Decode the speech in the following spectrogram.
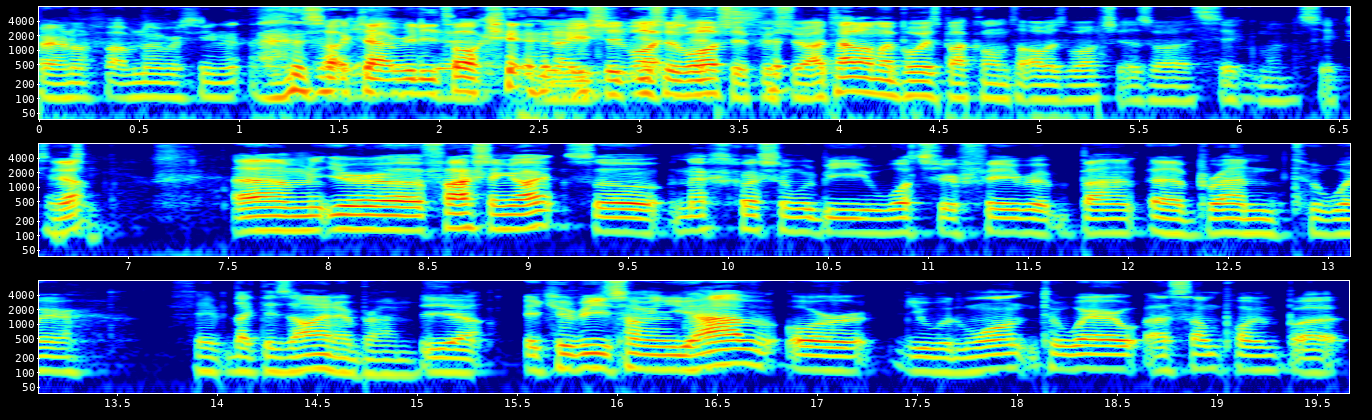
Fair enough. I've never seen it, so I can't really yeah. talk. No, you, should you should watch watch it. it for sure. I tell all my boys back home to always watch it as well. It's sick man, sick, sick, Yeah. sick. Um, you're a fashion guy, so next question would be, what's your favorite band, uh, brand to wear? Favorite like designer brand. Yeah, it could be something you have or you would want to wear at some point. But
